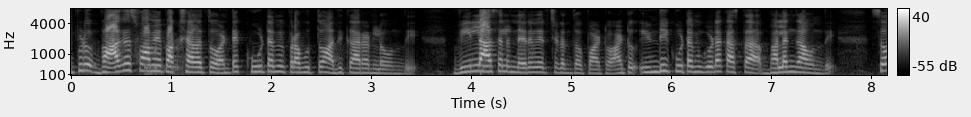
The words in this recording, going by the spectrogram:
ఇప్పుడు భాగస్వామ్య పక్షాలతో అంటే కూటమి ప్రభుత్వం అధికారంలో ఉంది. వీళ్ళ ఆశలు నెరవేర్చడంతో పాటు అటు ఇండి కూటమి కూడా కాస్త బలంగా ఉంది. సో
